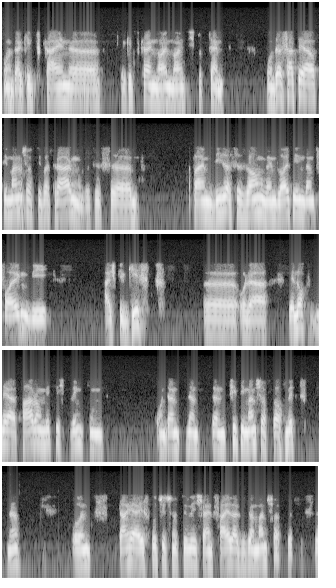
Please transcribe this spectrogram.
Und da gibt's kein, äh, da gibt's kein 99 Prozent. Und das hat er auf die Mannschaft übertragen. Das ist äh, vor allem dieser Saison, wenn Leute ihm dann folgen, wie Beispiel Gist, äh, oder der noch mehr Erfahrung mit sich bringt und, und dann, dann, dann zieht die Mannschaft auch mit. Ne? Und daher ist Lucic natürlich ein Pfeiler dieser Mannschaft. Das ist äh,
